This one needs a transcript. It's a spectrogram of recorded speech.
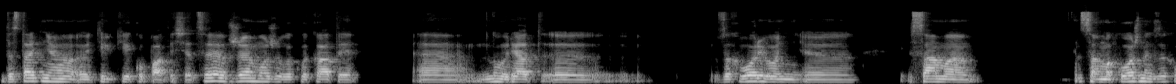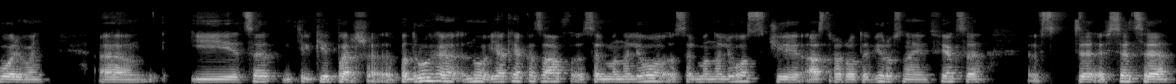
Достатньо тільки купатися. Це вже може викликати ну, ряд захворювань, саме, саме кожних захворювань. Е, і це тільки перше. По-друге, ну як я казав, сальмонельоз, сальмонельоз чи астроротавірусна інфекція, все, все це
